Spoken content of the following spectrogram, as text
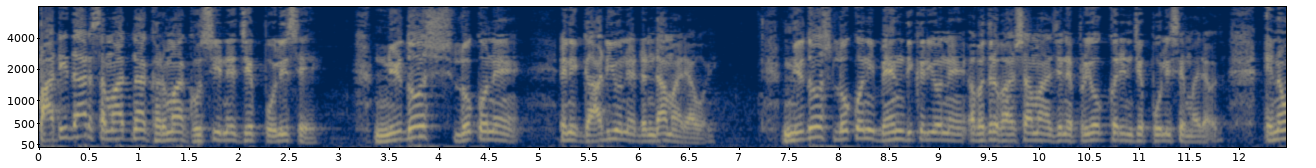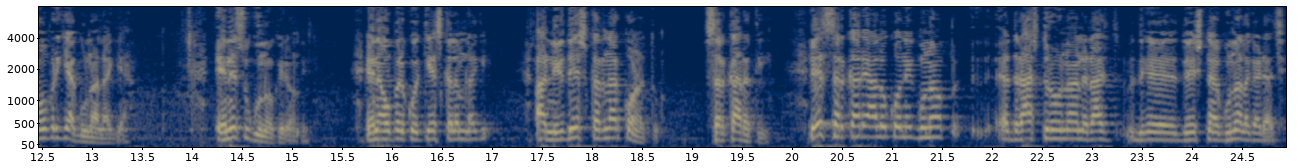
પાટીદાર સમાજના ઘરમાં ઘૂસીને જે પોલીસે નિર્દોષ લોકોને એની ગાડીઓને દંડા માર્યા હોય, નિર્દોષ લોકોની બહેન દીકરીઓને અભદ્ર ભાષામાં જેને પ્રયોગ કરીને જે પોલીસે માર્યા હોય, એના ઉપર ક્યાં ગુના લાગ્યા? એને શું ગુનો કર્યો નહીં? એના ઉપર કોઈ કેસ કલમ લાગી? આ નિર્દેશ કરનાર કોણ હતું? સરકાર હતી. એ જ સરકારે આ લોકોને ગુના રાજદ્રોહના અને રાજ દ્વેષના ગુના લગાડ્યા છે.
